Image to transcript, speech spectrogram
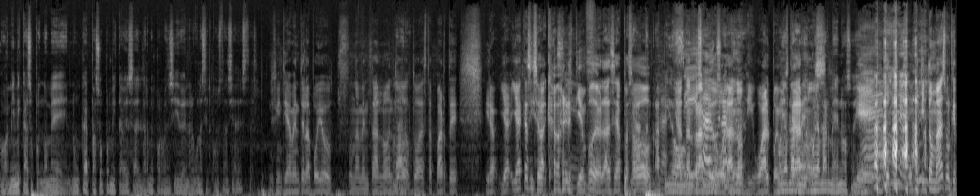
o a mí en mi caso pues no me, nunca pasó por mi cabeza el darme por vencido en alguna circunstancia de estas. Definitivamente el apoyo fundamental, ¿no? En Claro. todo- toda esta parte. Mira, ya, ya casi se va a acabar el Sí. tiempo, de verdad, se ha Ya pasado tan rápido. ya Sí, tan ya rápido volando. rápido. Igual voy, podemos a hablar me- quedarnos voy a hablar menos. eh, un, po- un poquito más, porque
